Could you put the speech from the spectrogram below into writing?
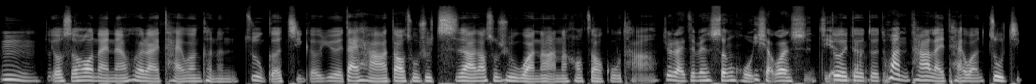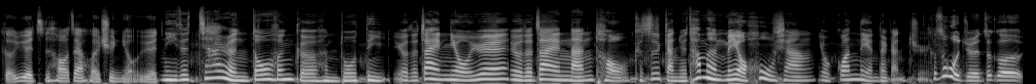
嗯，有时候奶奶会来台湾，可能住个几个月，带他到处去吃啊，到处去玩啊，然后照顾他，就来这边生活一小段时间。对对对，换他来台湾住几个月之后，再回去纽约。你的家人都分隔很多地，有的在纽约，有的在南投，可是感觉他们没有互相有关联的感觉。可是我觉得这个，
